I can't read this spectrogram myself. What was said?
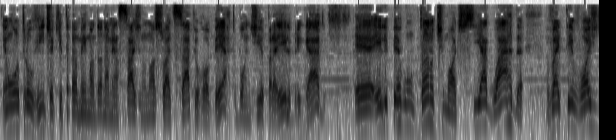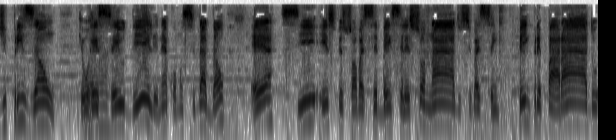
Tem um outro ouvinte aqui também mandando a mensagem no nosso WhatsApp, o Roberto, bom dia para ele, obrigado. É, ele perguntando, Timóteo, se a guarda vai ter voz de prisão, que o receio dele, né, como cidadão, é se esse pessoal vai ser bem selecionado, se vai ser bem preparado,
